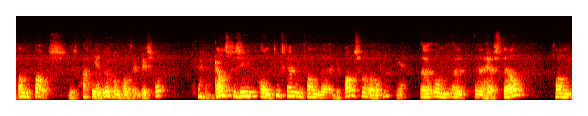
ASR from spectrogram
van de paus, dus achter Ja. de rug om van zijn bisschop, kans gezien om toestemming van de, de paus van Rome Ja. om het herstel van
